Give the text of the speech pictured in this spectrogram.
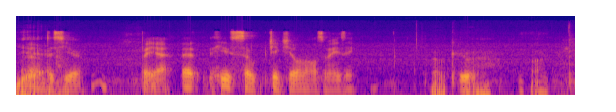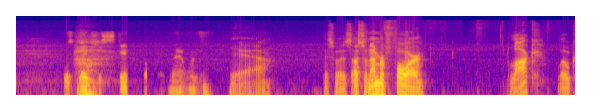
Yeah. um, this year. But yeah, that he's so Jake Gyllenhaal is amazing. Okay. Just makes your skin crawl that one. Yeah. This was oh so number four. Locke, Loke,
